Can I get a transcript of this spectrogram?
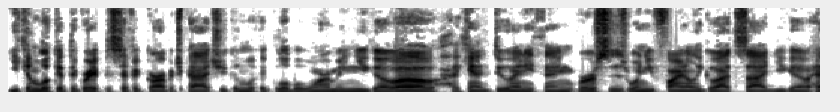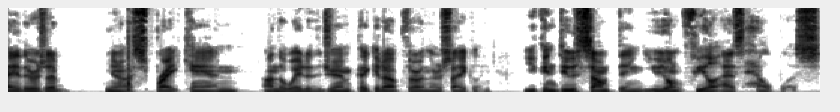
You can look at the Great Pacific Garbage Patch, you can look at global warming, you go, oh, I can't do anything. Versus when you finally go outside, you go, hey, there's a you know a Sprite can on the way to the gym, pick it up, throw it in the recycling. You can do something. You don't feel as helpless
